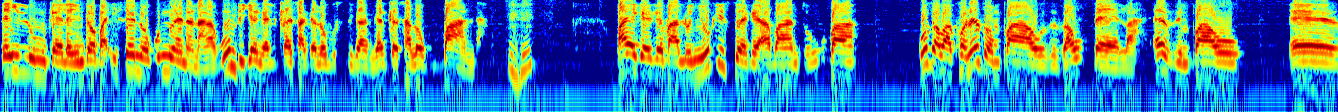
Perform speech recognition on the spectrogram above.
beyilumkele into yoba isenokunwena nangakumbi ke ngeli xesha ke lobusika ngeli xesha lokubanda. Baye ke ke balunyukiswe ke abantu ukuba kuzawuba khona ezo mpawu zizawuvela ezi mpawu eh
